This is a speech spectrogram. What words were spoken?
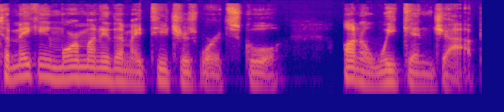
to making more money than my teachers were at school on a weekend job.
